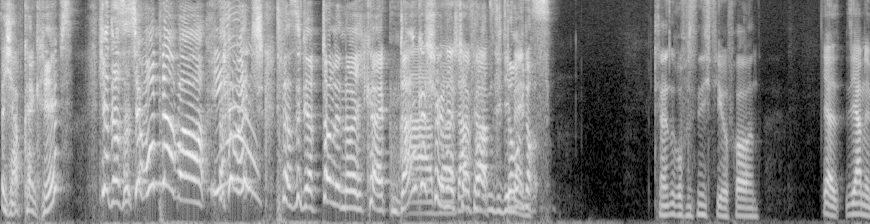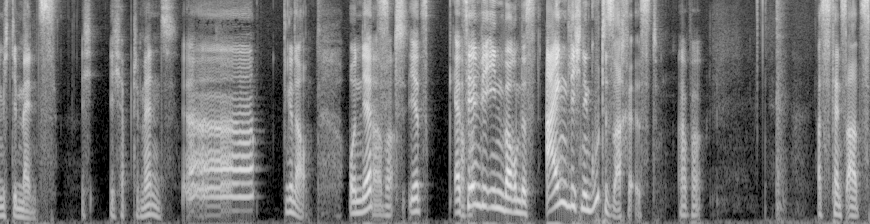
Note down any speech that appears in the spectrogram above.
Ich habe keinen Krebs? Ja, das ist ja wunderbar. Mensch, das sind ja tolle Neuigkeiten. Dankeschön, Aber Herr dafür Stefan. haben Sie Doch, Demenz. dann rufen Sie nicht Ihre Frau an. Ja, Sie haben nämlich Demenz. Ich, ich habe Demenz. Ja, genau. Und jetzt, Aber- jetzt erzählen wir Ihnen, warum das eigentlich eine gute Sache ist. Aber. Assistenzarzt.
